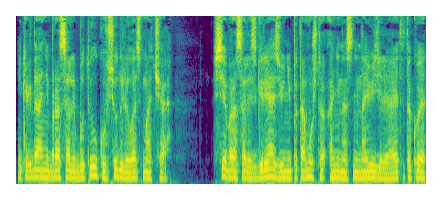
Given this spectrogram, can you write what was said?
И когда они бросали бутылку, всюду лилась моча – все бросались грязью не потому, что они нас ненавидели, а это такое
